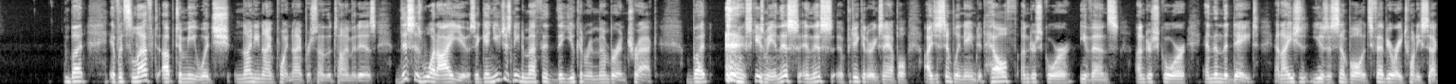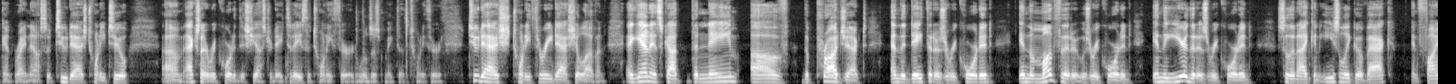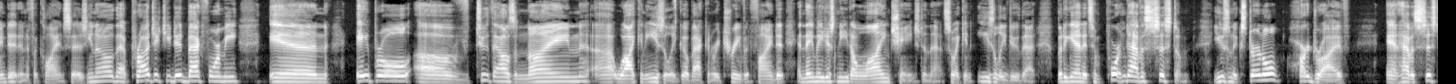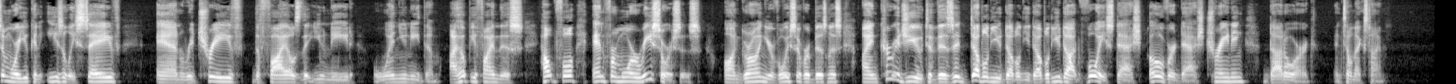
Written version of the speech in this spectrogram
But if it's left up to me, which 99.9% of the time it is, this is what I use. Again, you just need a method that you can remember and track. But excuse me, in this in this uh, particular example, I just simply named it health underscore events underscore and then the date. And I use a simple, it's February 22nd right now, so 2-22. Um, actually, I recorded this yesterday. Today's the 23rd. We'll just make that the 23rd. 2 23 11. Again, it's got the name of the project and the date that it was recorded, in the month that it was recorded, in the year that it was recorded, so that I can easily go back and find it. And if a client says, you know, that project you did back for me in April of 2009, uh, well, I can easily go back and retrieve it, find it, and they may just need a line changed in that, so I can easily do that. But again, it's important to have a system. Use an external hard drive and have a system where you can easily save and retrieve the files that you need when you need them. I hope you find this helpful, and for more resources, on growing your voiceover business, I encourage you to visit www.voice-over-training.org. Until next time.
